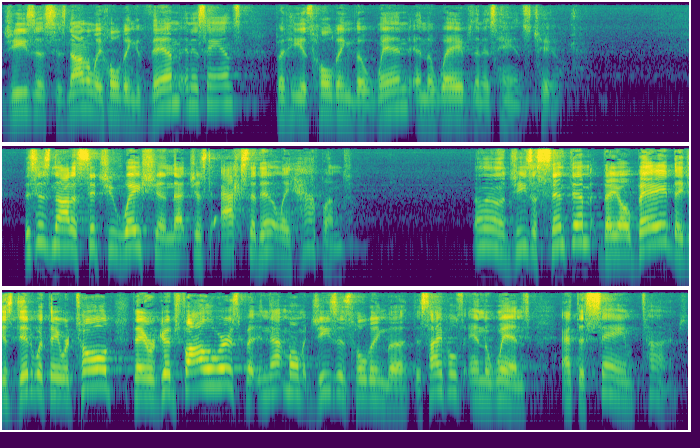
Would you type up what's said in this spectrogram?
Jesus is not only holding them in his hands, but he is holding the wind and the waves in his hands too. This is not a situation that just accidentally happened. No, no, no. Jesus sent them. They obeyed. They just did what they were told. They were good followers. But in that moment, Jesus holding the disciples and the winds at the same times.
